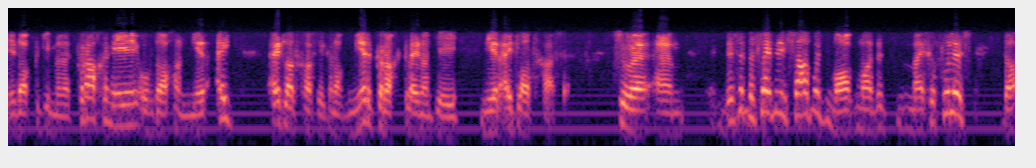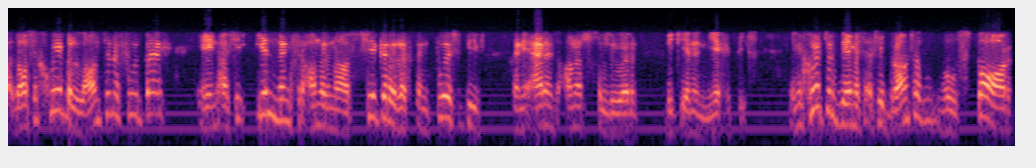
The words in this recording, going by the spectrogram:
jy dalk bietjie minder krag gaan hê of daar gaan meer uit uitlaatgasse, jy kan nog meer krag kry dan jy meer uitlaatgasse. So ehm um, dis 'n besluit wat jy self moet maak, maar dit my gevoel is daar daar's 'n goeie balans in 'n voertuig en as jy een ding verander na 'n sekere rigting positief, gaan jy eers anders verloor bietjie in 'n negatief. En die groot probleem is as jy brandstof wil spaar,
